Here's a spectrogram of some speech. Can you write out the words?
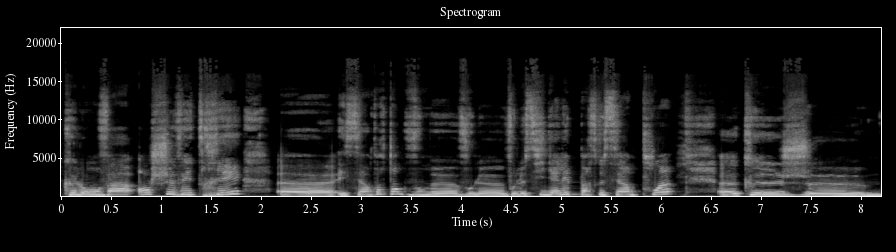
que l'on va enchevêtrer, et c'est important que vous me le signalez parce que c'est un point que je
